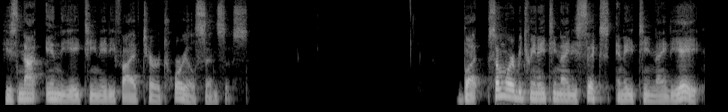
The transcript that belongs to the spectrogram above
He's not in the 1885 territorial census. But somewhere between 1896 and 1898,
